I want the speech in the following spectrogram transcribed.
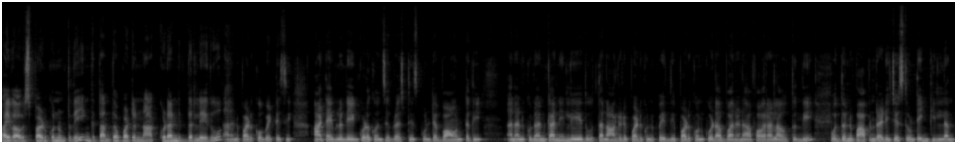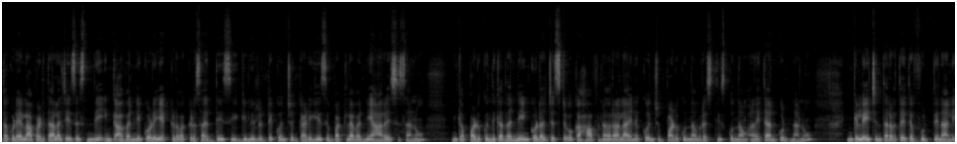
ఫైవ్ అవర్స్ పడుకొని ఉంటుంది. ఇంకా తనతో పాటు నాకు కూడా నిద్ర లేదు. తనని పడుకోబెట్టేసి ఆ టైంలో నేను కూడా కొంచెం రెస్ట్ తీసుకుంటే బాగుంటుంది. అని అనుకున్నాను కానీ లేదు తను ఆల్రెడీ పడుకుని పోయింది. పడుకొని కూడా వన్ అండ్ హాఫ్ అవర్ అలా అవుతుంది. పొద్దున్న పాపను రెడీ చేస్తుంటే ఇంక ఇల్లంతా కూడా ఎలా పడితే అలా చేసేసింది. ఇంకా అవన్నీ కూడా ఎక్కడవక్కడ సర్దేసి గిన్నెలు ఉంటే కొంచెం కడిగేసి బట్టలు అవన్నీ ఆరేసేసాను. ఇంకా పడుకుంది కదా నేను కూడా జస్ట్ ఒక హాఫ్ అన్ అవర్ అలా అయినా కొంచెం పడుకుందాం రెస్ట్ తీసుకుందాం అని అయితే అనుకుంటున్నాను. ఇంకా లేచిన తర్వాత అయితే ఫుడ్ తినాలి.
